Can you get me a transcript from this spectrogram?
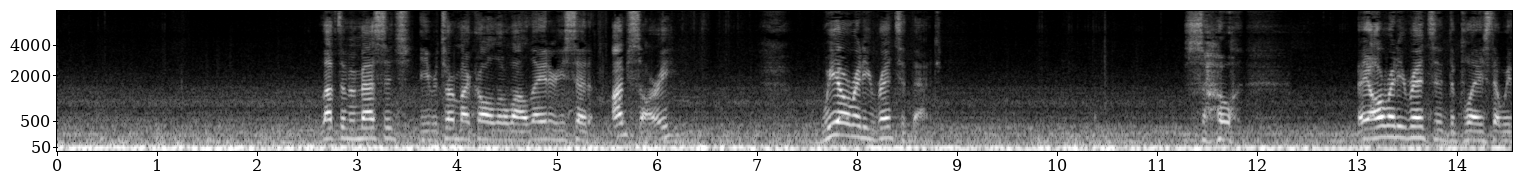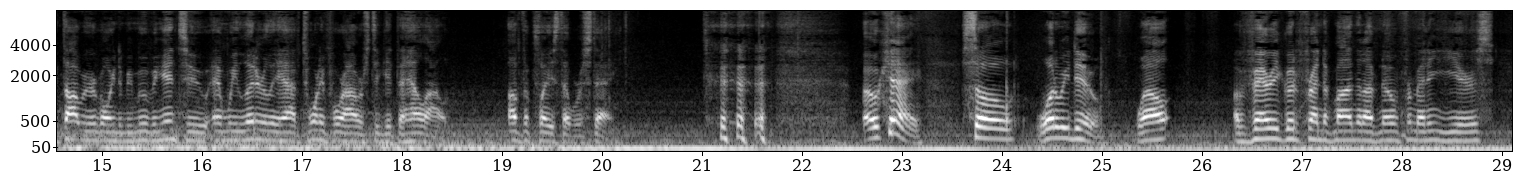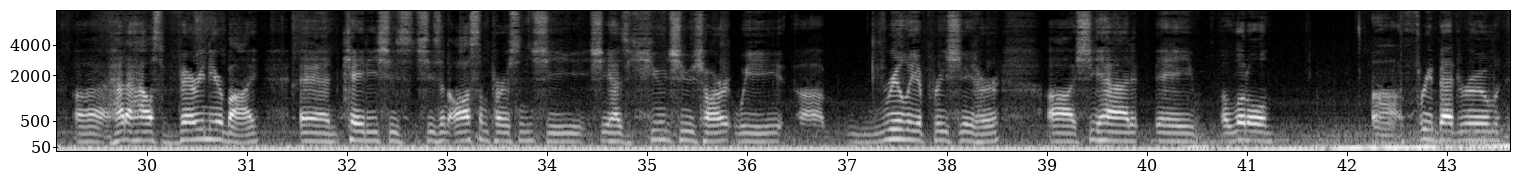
Left him a message. He returned my call a little while later. He said, I'm sorry. We already rented that. So they already rented the place that we thought we were going to be moving into, and we literally have 24 hours to get the hell out of the place that we're staying. okay, so what do we do? Well, a very good friend of mine that I've known for many years uh, had a house very nearby, and Katie, she's she's an awesome person. She she has a huge huge heart. We uh, really appreciate her. Uh, she had a a little uh, three bedroom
